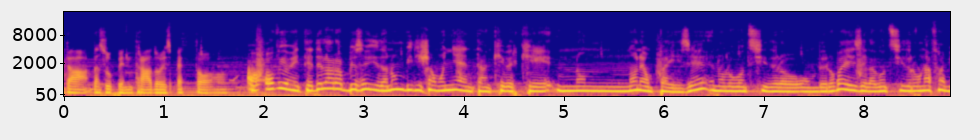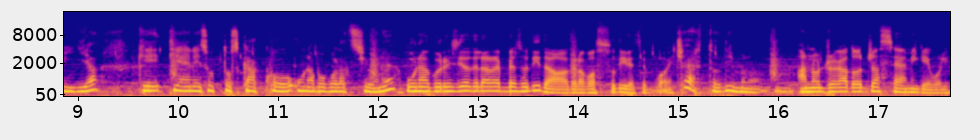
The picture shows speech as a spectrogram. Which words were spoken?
da, da subentrato rispetto a. Oh, ovviamente dell'Arabia Saudita non vi diciamo niente, anche perché non, non è un paese, e non lo considero un vero paese, la considero una famiglia che tiene sotto scacco una popolazione. Una curiosità dell'Arabia Saudita te la posso dire se vuoi. Certo, dimmelo. Hanno giocato già sei amichevoli.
